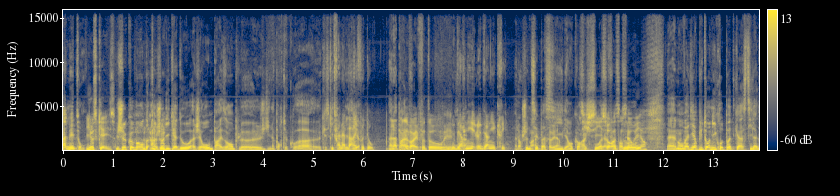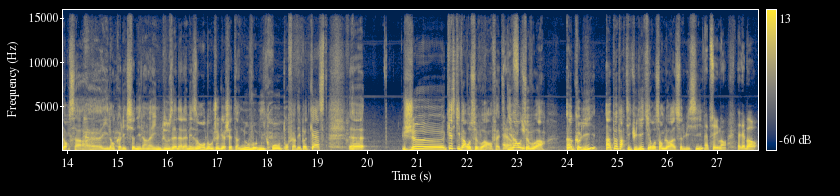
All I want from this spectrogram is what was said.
Admettons, Use case. je commande un joli cadeau à Jérôme, par exemple. euh, je dis n'importe quoi. euh, Qu'est-ce qui te fait un plaisir appareil photo. Un Un appareil photo. photo, oui. Le dernier, le dernier cri. Alors je ne Ouais, sais pas très bien. s'il est encore Si- accro s'il à la saura s'en photo. servir. Euh, mais on va dire plutôt un micro de podcast. Il adore ça. Euh, il en collectionne, il en a une douzaine à la maison. Donc je lui achète un nouveau micro pour faire des podcasts. Euh, je... Qu'est-ce qu'il va recevoir en fait? Alors, Il va ce recevoir un colis un peu particulier qui ressemblera à celui-ci. Absolument. D'abord,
